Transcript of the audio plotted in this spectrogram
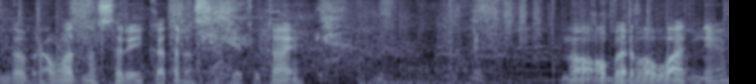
Dobra, ładna seryjka teraz idzie tutaj. No, oberwał ładnie.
